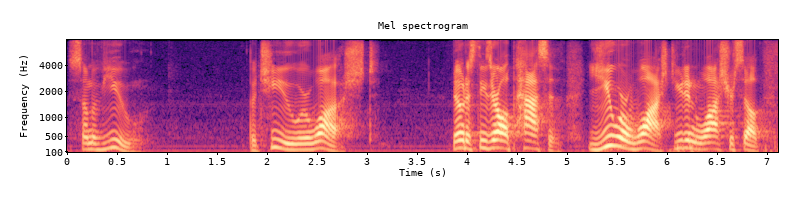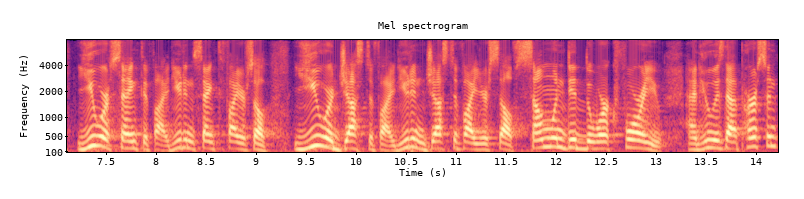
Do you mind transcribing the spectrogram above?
some of you, but you were washed Notice these are all passive. You were washed. You didn't wash yourself. You were sanctified. You didn't sanctify yourself. You were justified. You didn't justify yourself. Someone did the work for you. And who is that person?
